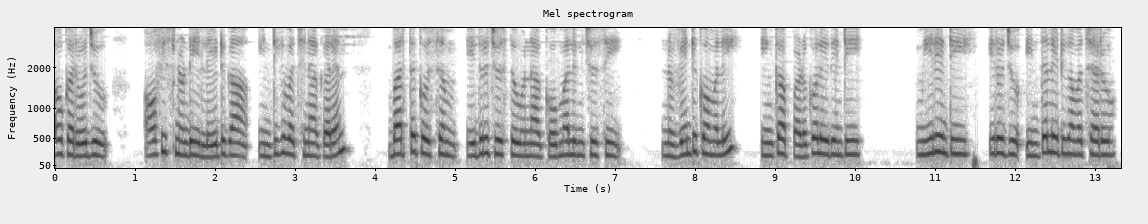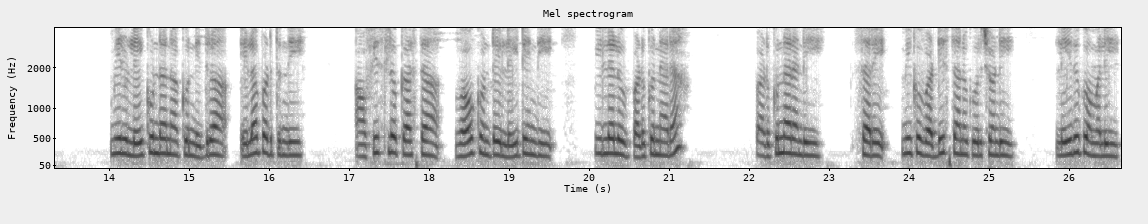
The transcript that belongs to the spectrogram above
ఒకరోజు ఆఫీస్ నుండి లేటుగా ఇంటికి వచ్చిన కరణ్ భర్త కోసం ఎదురు చూస్తూ ఉన్న కోమలిని చూసి నువ్వేంటి కోమలి? ఇంకా పడుకోలేదేంటి? మీరేంటి ఈరోజు ఇంత లేటుగా వచ్చారు? మీరు లేకుండా నాకు నిద్ర ఎలా పడుతుంది? ఆఫీస్లో కాస్త వావుకుంటే లేట్ అయింది పిల్లలు పడుకున్నారా? పడుకున్నారండి. సరే మీకు వడ్డిస్తాను కూర్చోండి. లేదు కోమలి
